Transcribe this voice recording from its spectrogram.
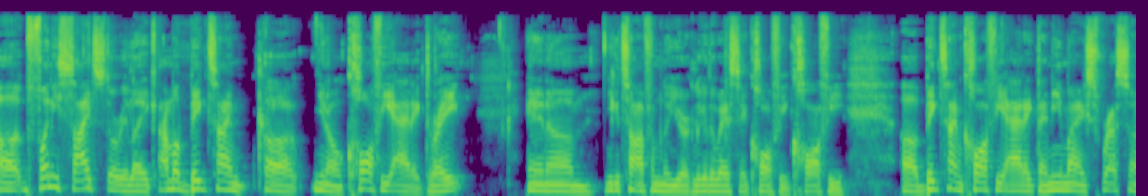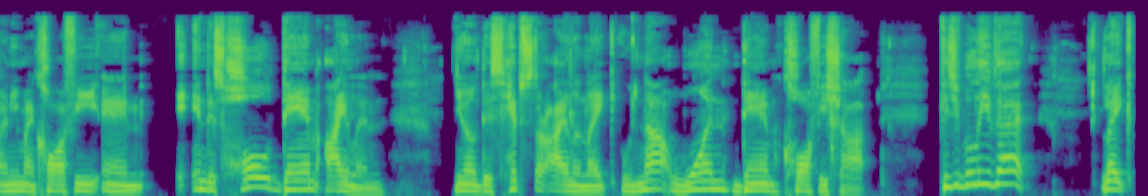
Uh, funny side story, like I'm a big time uh, you know, coffee addict, right? And um, you can tell I'm from New York. Look at the way I say coffee, coffee. Uh, big time coffee addict. I need my espresso. I need my coffee. And in this whole damn island, you know, this hipster island, like not one damn coffee shop. Could you believe that? Like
